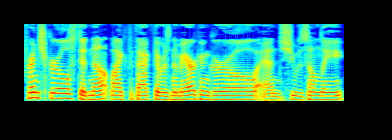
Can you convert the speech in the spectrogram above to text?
French girls did not like the fact there was an American girl and she was only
